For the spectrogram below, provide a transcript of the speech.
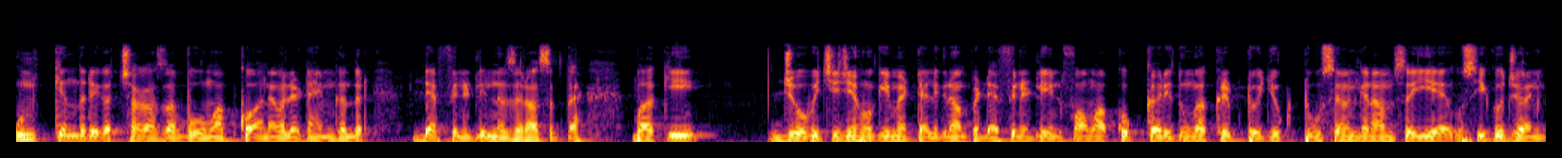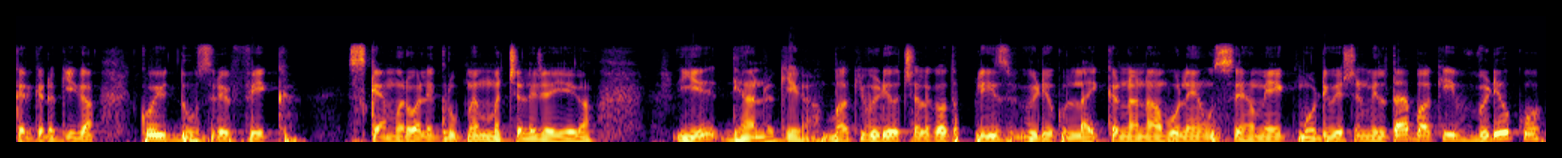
उनके अंदर एक अच्छा खासा बूम आपको आने वाले टाइम के अंदर। डेफिनेटली नज़र आ सकता है। बाकी जो भी चीज़ें होगी, मैं टेलीग्राम पे डेफिनेटली इन्फॉर्म आपको कर ही दूँगा। क्रिप्टो युग टू सेवन के नाम से ही है, उसी को ज्वाइन करके रखिएगा। कोई दूसरे फेक स्कैमर वाले ग्रुप में मत चले जाइएगा। ये ध्यान रखिएगा। बाकी वीडियो अच्छा लगा तो प्लीज़ वीडियो को लाइक करना ना भूलें, उससे हमें एक मोटिवेशन मिलता है। बाकी वीडियो को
